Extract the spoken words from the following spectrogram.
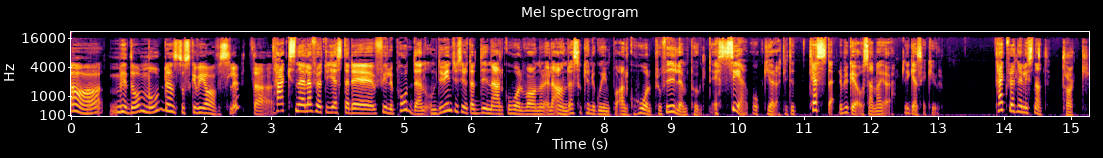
Ja, med de orden så ska vi avsluta. Tack snälla för att du gästade Fyllepodden. Om du är intresserad av dina alkoholvanor eller andra så kan du gå in på alkoholprofilen.se och göra ett litet test där. Det brukar jag och Sanna göra. Det är ganska kul. Tack för att ni har lyssnat. Tack.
